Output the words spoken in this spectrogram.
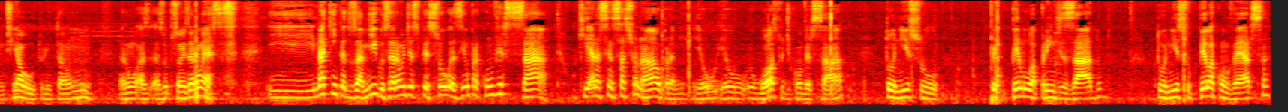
não tinha outro. Então eram, as, as opções eram essas. E na Quinta dos Amigos era onde as pessoas iam para conversar, que era sensacional para mim. Eu, eu, eu gosto de conversar, estou nisso pelo aprendizado, estou nisso pela conversa.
